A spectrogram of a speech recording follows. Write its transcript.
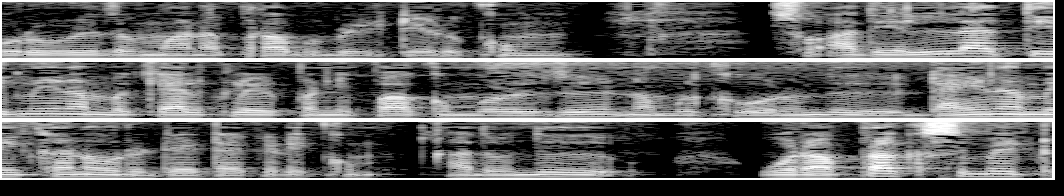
ஒரு விதமான ப்ராபபிலிட்டி இருக்கும். ஸோ அது எல்லாத்தையுமே நம்ம கேல்குலேட் பண்ணி பார்க்கும்பொழுது நம்மளுக்கு ஒரு வந்து டைனாமிக்கான ஒரு டேட்டா கிடைக்கும். அது வந்து ஒரு அப்ராக்சிமேட்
